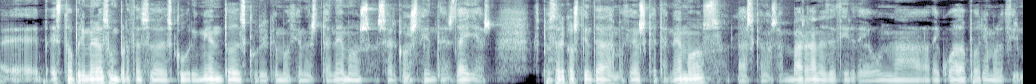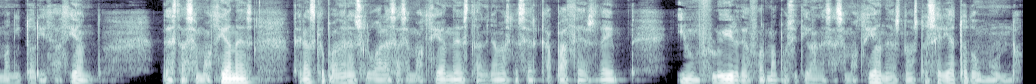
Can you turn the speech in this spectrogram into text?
eh, esto primero es un proceso de descubrimiento, descubrir qué emociones tenemos, ser conscientes de ellas. Después ser consciente de las emociones que tenemos, las que nos embargan, es decir, de una adecuada, podríamos decir, monitorización de estas emociones, tenemos que poner en su lugar esas emociones, tendríamos que ser capaces de influir de forma positiva en esas emociones, ¿no? Esto sería todo un mundo.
